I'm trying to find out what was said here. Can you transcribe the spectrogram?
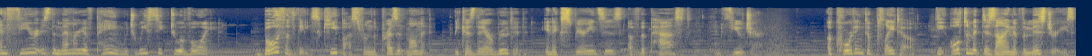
and fear is the memory of pain which we seek to avoid. Both of these keep us from the present moment because they are rooted in experiences of the past and future. According to Plato, the ultimate design of the mysteries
